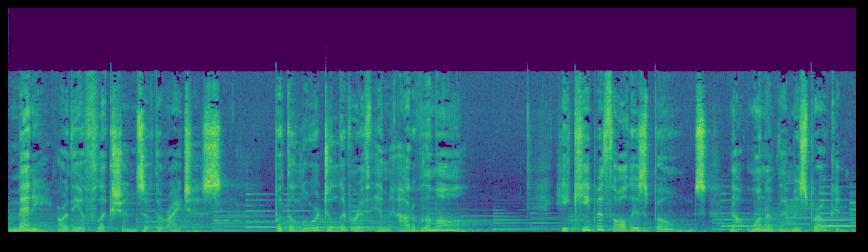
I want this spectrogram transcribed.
Many are the afflictions of the righteous, but the Lord delivereth him out of them all. He keepeth all his bones, not one of them is broken.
